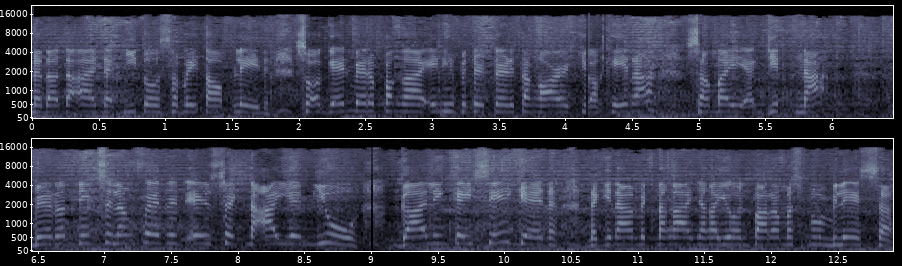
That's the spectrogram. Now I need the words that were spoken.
na dadaan dito sa may top lane. So again, meron pang ah, inhibitor turret ang RQ Akira sa may ah, gitna. Meron din silang feathered airstrike na IMU galing kay Sagan na ginamit na nga niya ngayon para mas mabilis ah,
